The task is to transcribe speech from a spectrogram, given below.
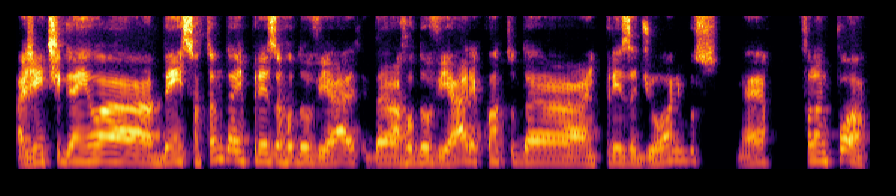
a gente ganhou a benção tanto da empresa rodoviária, da rodoviária quanto da empresa de ônibus, né? Falando, pô,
